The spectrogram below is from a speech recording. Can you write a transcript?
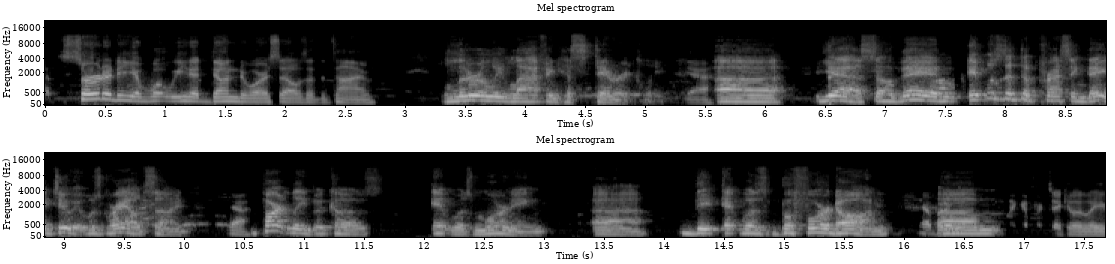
absurdity of what we had done to ourselves at the time literally laughing hysterically. yeah Uh, yeah. So then it was a depressing day too. It was gray outside. Yeah. Partly because it was morning. Uh, the it was before dawn. yeah but it wasn't Um, like a particularly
